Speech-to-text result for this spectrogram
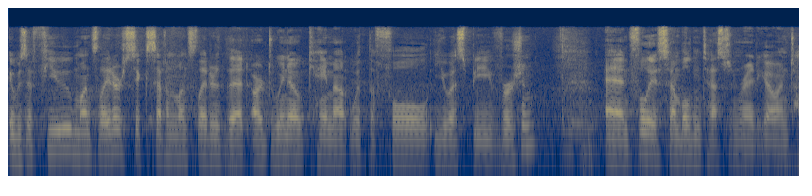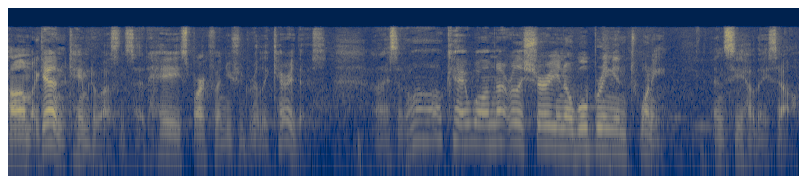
It was a few months later, six, seven months later, that Arduino came out with the full USB version mm-hmm. and fully assembled and tested and ready to go. And Tom, again, came to us and said, hey, SparkFun, you should really carry this. And I said, oh, okay, well, I'm not really sure. You know, we'll bring in 20 and see how they sell.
